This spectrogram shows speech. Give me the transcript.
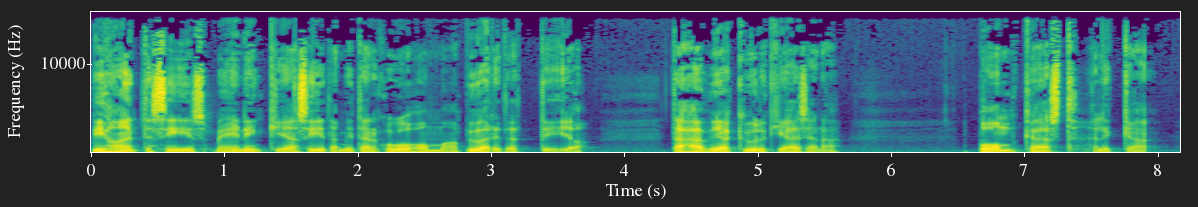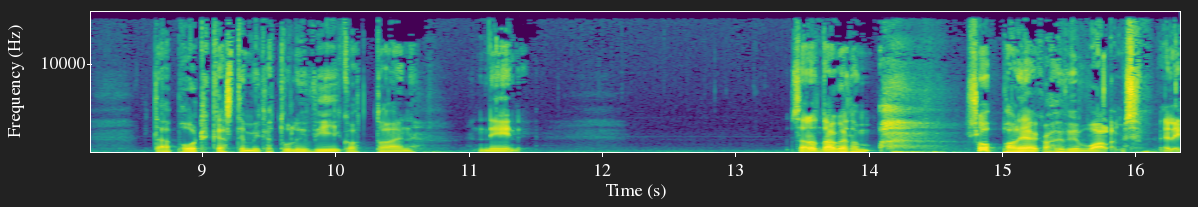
behind the scenes meininkiä siitä, miten koko hommaa pyöritettiin ja tähän vielä kylkiäisenä Bombcast, eli tämä podcast, mikä tuli viikoittain, niin sanotaanko, että soppa oli aika hyvin valmis. Eli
